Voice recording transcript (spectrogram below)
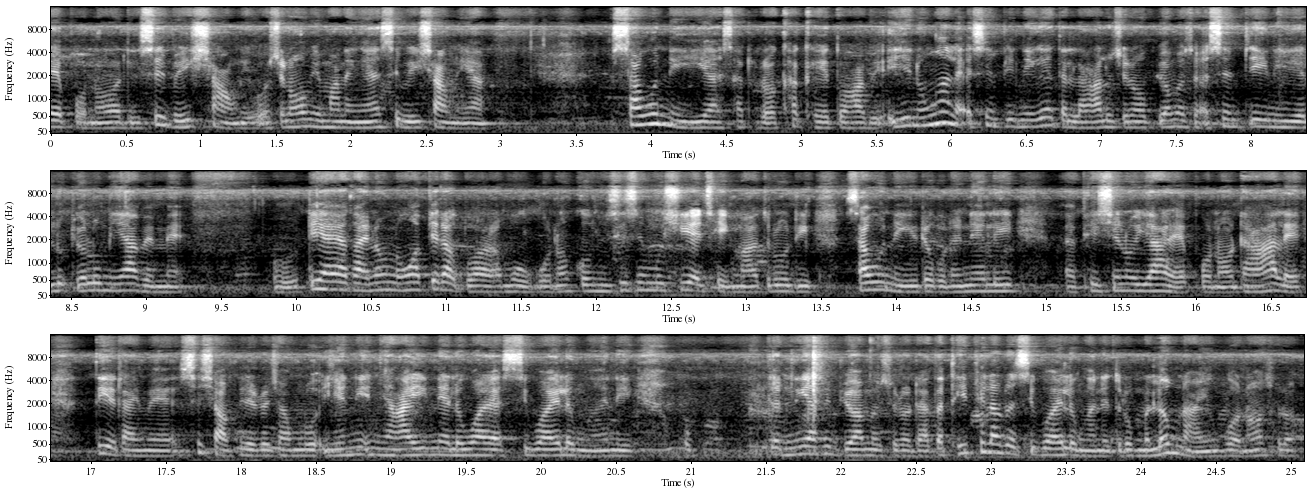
တဲ့ပေါ့နော်ဒီစစ်ဘေးရှောင်တွေပေါ့ကျွန်တော်မြန်မာနိုင်ငံစစ်ဘေးရှောင်တွေက စာဝတ်နေရေးကစတော်တော်ခက်ခဲသွားပြီအရင်တုန်းကလည်းအဆင်ပြေနေခဲ့သလားလို့ကျွန်တော်ပြောမှဆိုရင်အဆင်ပြေနေတယ်လို့ပြောလို့မရပါပဲဟိုတရားရခိုင်လုံးလုံးဝပြတ်တော့သွားတာမဟုတ်ဘူးเนาะကုန်စည်စစ်စစ်မှုရှိတဲ့အချိန်မှာသူတို့ဒီစာဝတ်နေရေးတော့ကိုနည်းနည်းလေးဖြည့်ရှင်းလို့ရတယ်ပေါ့နော်ဒါကလည်းတည့်အတိုင်းပဲဆစ်ချောင်ဖြစ်တဲ့အတွက်ကြောင့်မလို့အရင်နေ့အများကြီးနဲ့လောက်ရတဲ့စီးပွားရေးလုပ်ငန်းတွေဟိုတနည်းအားဖြင့်ပြောရမယ်ဆိုတော့ဒါတတိဖြစ်လောက်တဲ့စီးပွားရေးလုပ်ငန်းတွေသူတို့မလုပ်နိုင်ဘူးပေါ့နော်ဆိုတော့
